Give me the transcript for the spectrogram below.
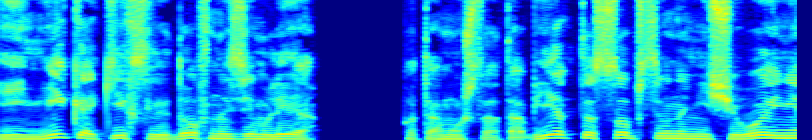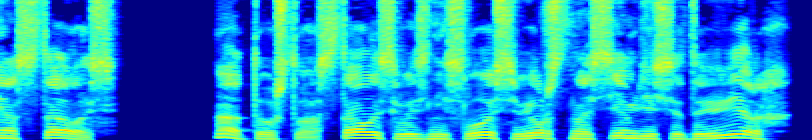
И никаких следов на Земле, потому что от объекта, собственно, ничего и не осталось. А то, что осталось, вознеслось верст на 70 вверх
